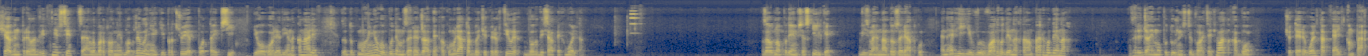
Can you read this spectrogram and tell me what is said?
Ще один прилад від Кнірсі – це лабораторний блок живлення, який працює по Type-C. Його огляд є на каналі. За допомогою нього будемо заряджати акумулятор до 4,2 вольта. Заодно подивимося, скільки візьме на дозарядку енергії в Вт-годинах та Ампер-годинах. Заряджаємо потужністю 20 Вт або 4 вольта 5 Ампер.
